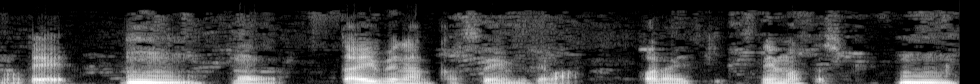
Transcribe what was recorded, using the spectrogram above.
ので、うん。もうだいぶなんかそういう意味ではバラエティですね、まさしく。うん。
